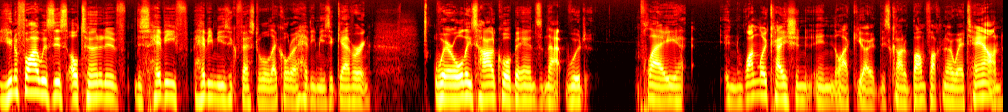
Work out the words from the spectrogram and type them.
Unify was this alternative, this heavy heavy music festival. They called it a heavy music gathering, where all these hardcore bands and that would play in one location in like you know this kind of bumfuck nowhere town,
